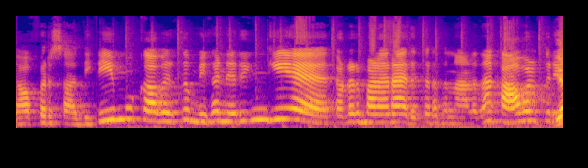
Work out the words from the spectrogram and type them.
ஜாஃபர் சாதி திமுகவிற்கு மிக நெருங்கிய தொடர்பாளரா இருக்கிறதுனால தான் காவல்துறை.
